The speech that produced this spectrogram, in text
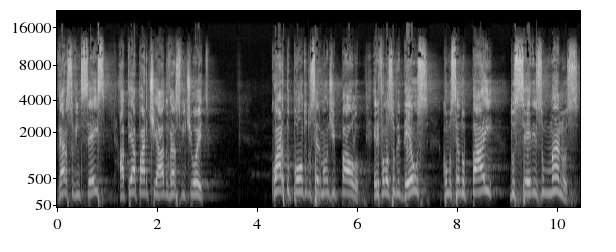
verso 26 até a parte A do verso 28. Quarto ponto do sermão de Paulo, ele falou sobre Deus como sendo pai dos seres humanos,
